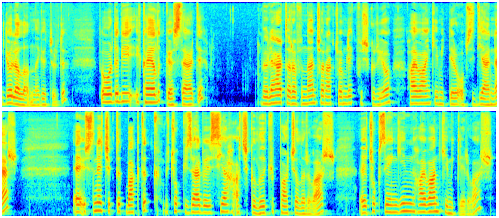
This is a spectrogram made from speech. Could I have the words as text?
Göl alanına götürdü. Ve orada bir kayalık gösterdi. Böyle her tarafından çanak çömlek fışkırıyor. Hayvan kemikleri, obsidyenler. Ee, üstüne çıktık baktık. Çok güzel böyle siyah açkılı küp parçaları var. Ee, çok zengin hayvan kemikleri var.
